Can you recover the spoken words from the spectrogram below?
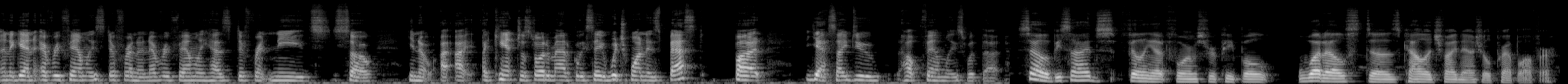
And again, every family is different and every family has different needs. So, you know, I, I, I can't just automatically say which one is best, but yes, I do help families with that. So, besides filling out forms for people, what else does College Financial Prep offer?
